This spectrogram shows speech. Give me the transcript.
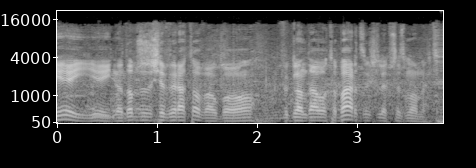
jej, jej, no dobrze, że się wyratował, bo wyglądało to bardzo źle przez moment.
